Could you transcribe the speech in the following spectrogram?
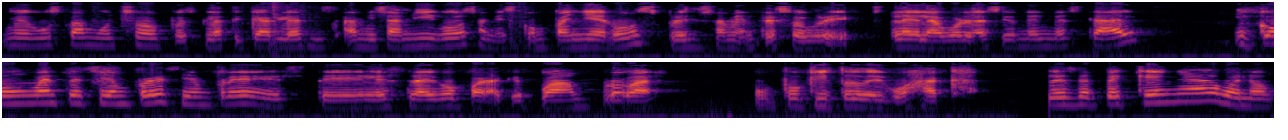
me gusta mucho pues platicarle a mis, amigos, a mis compañeros, precisamente sobre la elaboración del mezcal y comúnmente siempre, siempre este, les traigo para que puedan probar un poquito de Oaxaca. Desde pequeña, bueno,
